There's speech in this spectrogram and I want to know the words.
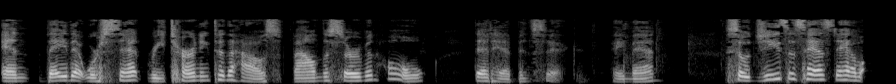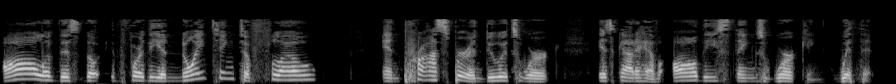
And they that were sent returning to the house found the servant whole that had been sick. Amen. So Jesus has to have all of this for the anointing to flow and prosper and do its work. It's got to have all these things working with it.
